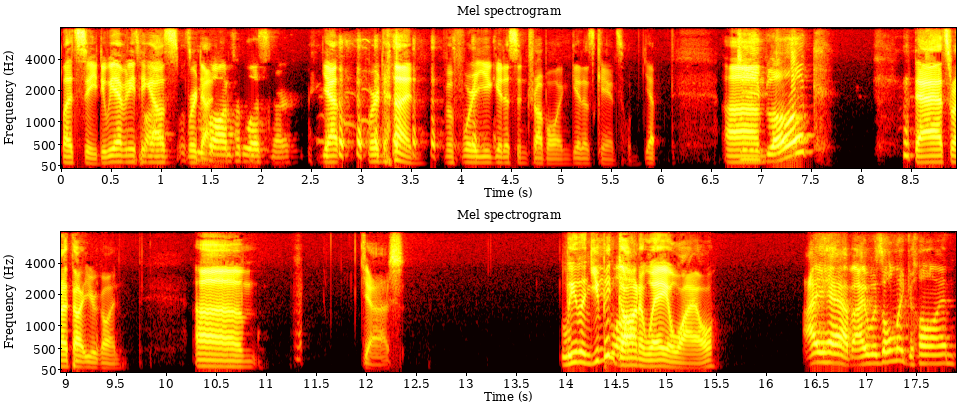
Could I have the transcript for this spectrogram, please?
let's see. Do we have anything else? Let's we're done. on for the listener. Yep, we're done before you get us in trouble and get us canceled. Yep. Um, Block. that's where I thought you were going. Um, gosh, Leland, you've been gone away a while. I have. I was only gone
